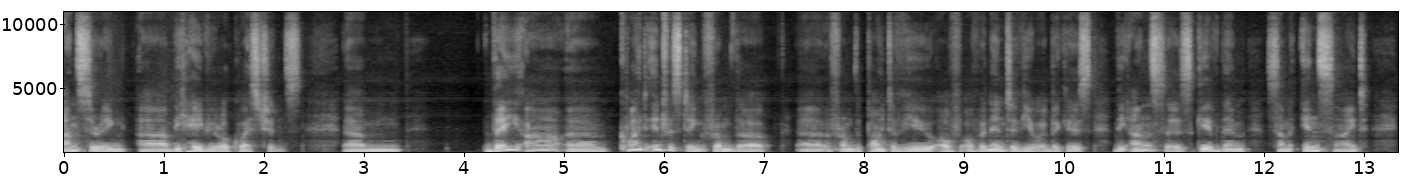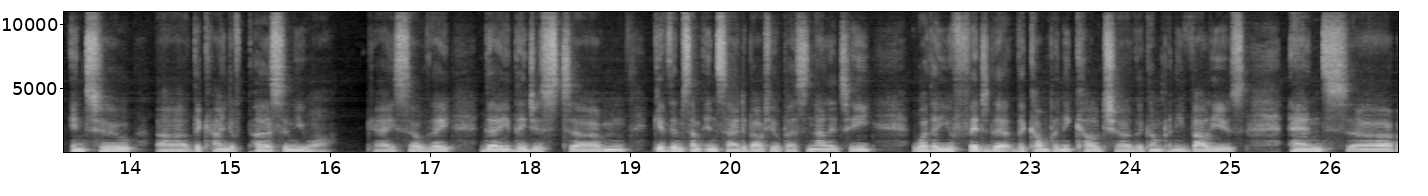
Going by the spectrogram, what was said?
answering uh, behavioral questions. Um, they are quite interesting from the uh, from the point of view of, of an interviewer because the answers give them some insight into uh, the kind of person you are. Okay, so they they they just um, give them some insight about your personality, whether you fit the the company culture, the company values, and uh,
